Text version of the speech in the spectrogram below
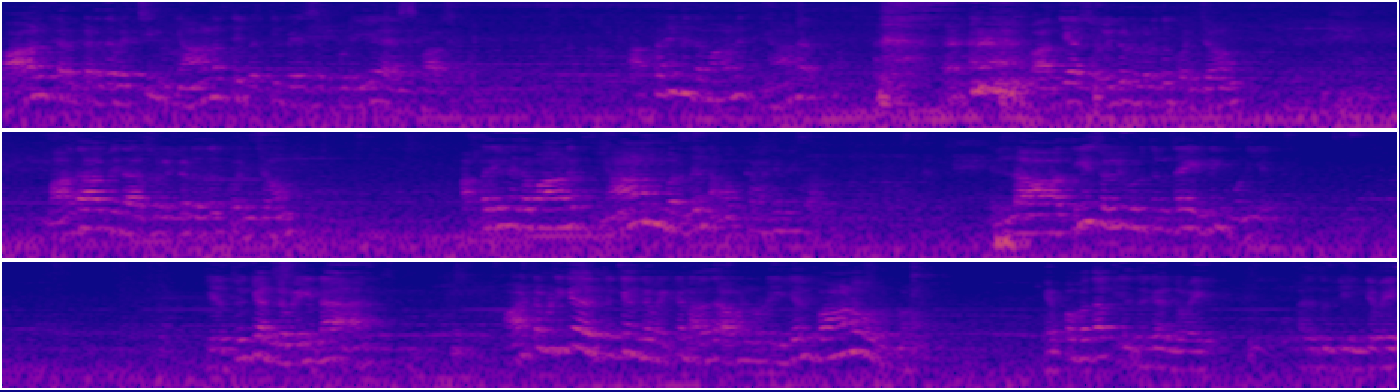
பால் கறக்கிறத வச்சு ஞானத்தை பத்தி பேசக்கூடிய பாசம் அபரிமிதமான ஞானம் இருக்கும். வாத்தியார் சொல்லிக் கொடுக்கறது கொஞ்சம் மாதாபிதா சொல்லிக் கொடுக்கறது கொஞ்சம். அபரிமிதமான ஞானம் வருது நமக்காகவே வரும். எல்லாத்தையும் சொல்லி கொடுத்துருந்தா இன்னைக்கு முடியாது இதை தூக்கி அங்க வைனா ஆட்டோமேட்டிக்காக அதை தூக்கி அங்கே வைக்கணும். அது அவனுடைய இயல்பான ஒரு குணம். எப்போ பார்த்தாலும் எதுக்கு அங்கே அங்க வை. அது தூக்கி இங்கே வை.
